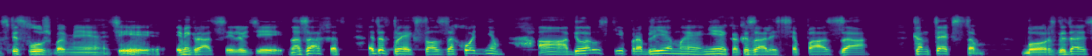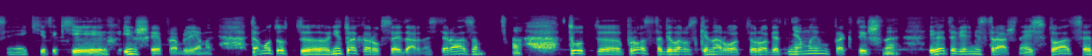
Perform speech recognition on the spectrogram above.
спецслужбами ці эміграцыі людзей на захад этот проект стал заходнім а беларускія праблемы неяк аказаліся па-за контекстом бо разглядаюцца нейкія такія іншыя праблемы Таму тут э, не только рук солідарнасці разам тут э, просто беларускі народ робят нямым практычна і гэта вельмі страшная сітуацыя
